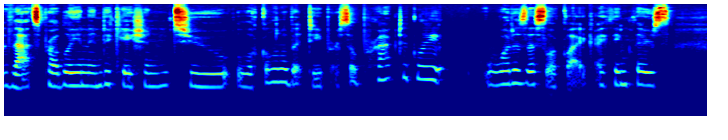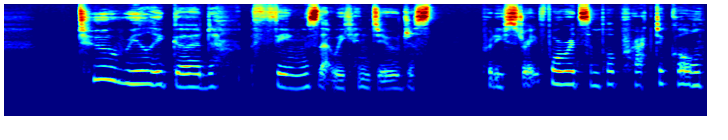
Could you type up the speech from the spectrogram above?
that's probably an indication to look a little bit deeper. So, practically, what does this look like? I think there's two really good things that we can do, just pretty straightforward, simple, practical,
